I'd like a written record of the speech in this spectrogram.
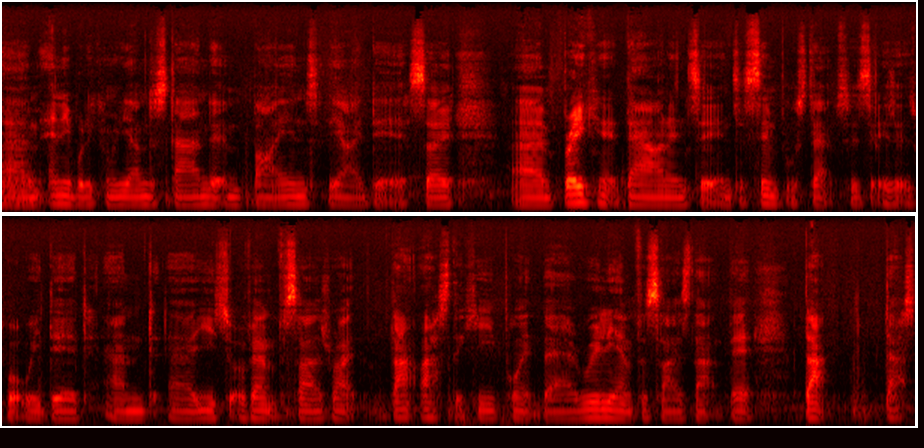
um, anybody can really understand it and buy into the idea. So um, breaking it down into into simple steps is, is, is what we did, and uh, you sort of emphasise right that that's the key point there. Really emphasise that bit. That that's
